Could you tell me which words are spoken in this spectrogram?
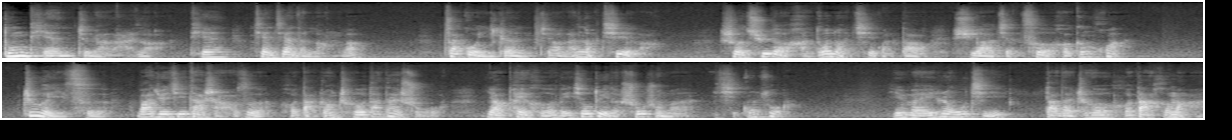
冬天就要来了，天渐渐的冷了，再过一阵就要来暖气了。社区的很多暖气管道需要检测和更换。这一次，挖掘机大勺子和打桩车大袋鼠要配合维修队的叔叔们一起工作。因为任务急，大袋车和大河马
